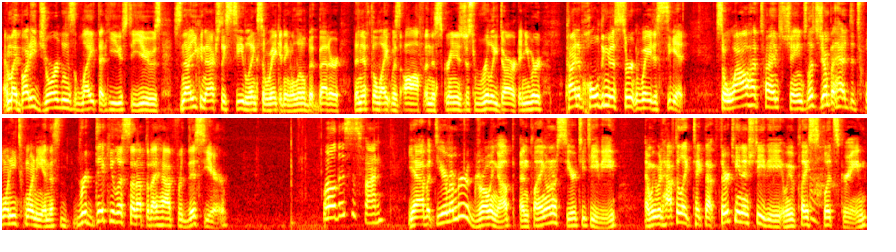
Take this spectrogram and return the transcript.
and my buddy Jordan's light that he used to use. So now you can actually see Link's Awakening a little bit better than if the light was off and the screen is just really dark and you were kind of holding it a certain way to see it. So wow, have times changed? Let's jump ahead to 2020 and this ridiculous setup that I have for this year. Well, this is fun. Yeah, but do you remember growing up and playing on a CRT TV, and we would have to like take that 13-inch TV and we would play split screen.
